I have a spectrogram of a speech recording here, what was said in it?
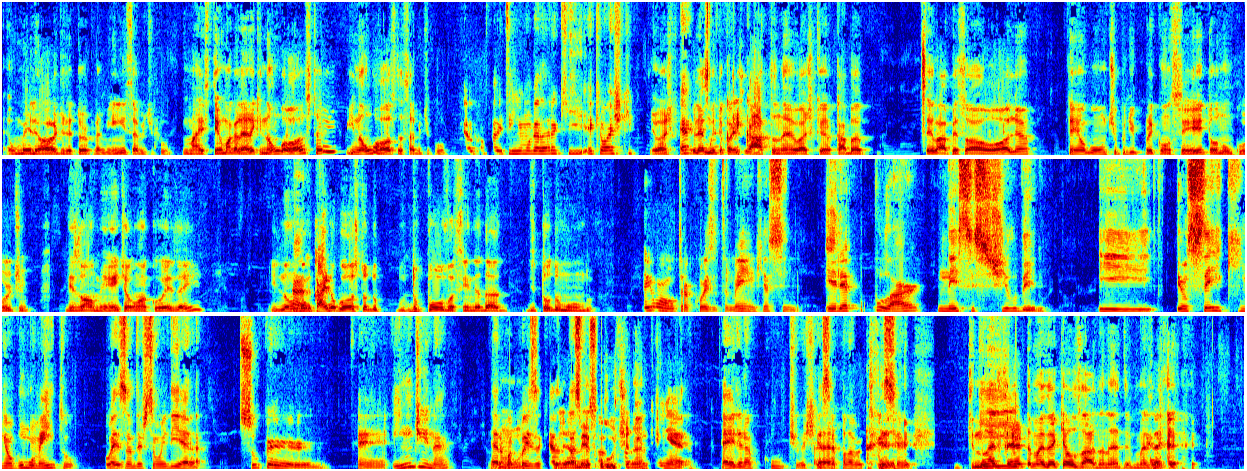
é o melhor diretor para mim, sabe? Tipo, mas tem uma galera que não gosta e, e, não gosta, sabe? Tipo. É o que eu falei, tem uma galera que. É que eu acho que. Eu acho que é, tipo, ele é muito caricato, né? Eu acho que acaba. Sei lá, a pessoa olha, tem algum tipo de preconceito ou não curte visualmente alguma coisa e, e não, Cara, não cai no gosto do, do povo, assim, né? Da, de todo mundo. Tem uma outra coisa também que, assim, ele é popular nesse estilo dele. E eu sei que em algum momento o Wes Anderson ele era super é, indie, né? Era uma uhum. coisa que as, as pessoas cult, não sabiam né? quem era. É, ele era cult, eu acho que é. essa é a palavra que foi certa. que não é e... é certa, mas é que é usada, né? Mas é.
